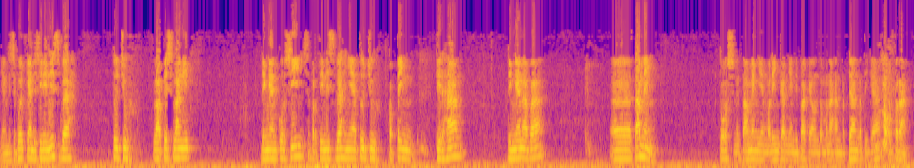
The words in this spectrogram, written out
Yang disebutkan di sini nisbah tujuh lapis langit dengan kursi seperti nisbahnya tujuh keping dirham dengan apa e, tameng turs ini tameng yang melingkar yang dipakai untuk menahan pedang ketika berperang.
